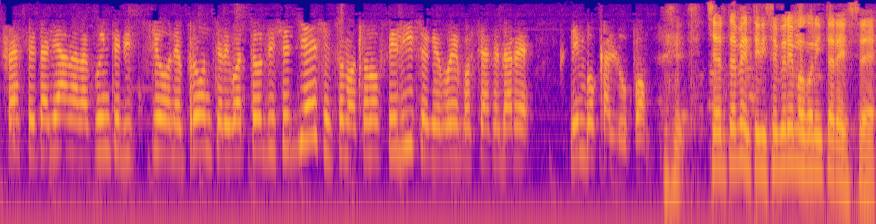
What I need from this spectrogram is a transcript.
Festa Italiana, la quinta edizione, pronti alle 14.10, insomma sono felice che voi possiate dare l'in bocca al lupo. Certamente vi seguiremo con interesse.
